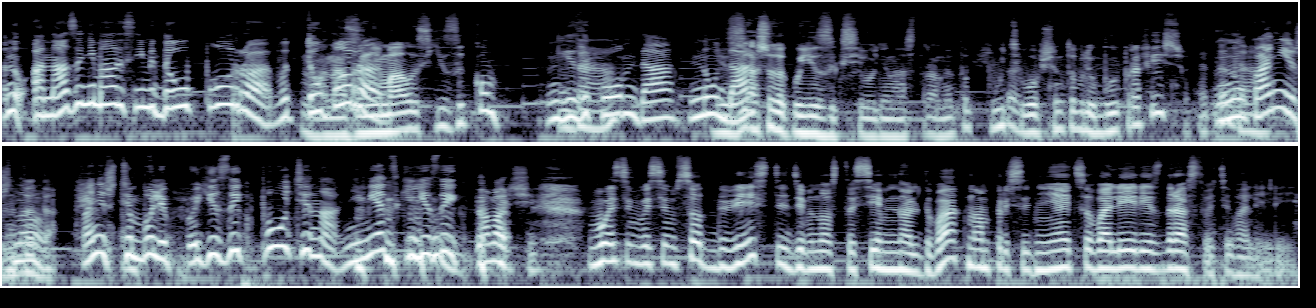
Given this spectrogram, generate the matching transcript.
Ну, она занималась с ними до упора. Вот до она упора. занималась языком. Языком, да. да. Ну, Язы... да. А что такое язык сегодня иностранный? Это путь, что? в общем-то, в любую профессию. Это ну, да. конечно. Это да. Конечно, тем более язык Путина, немецкий язык, товарищи. 8 800 297 02. К нам присоединяется Валерий. Здравствуйте, Валерий.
